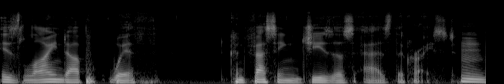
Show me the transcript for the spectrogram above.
is lined up with confessing Jesus as the Christ. Hmm.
